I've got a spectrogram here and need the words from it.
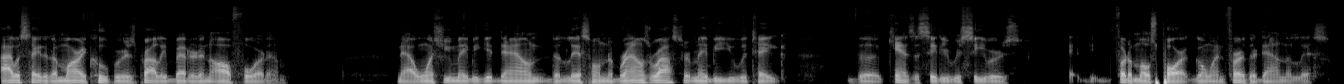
I would say that Amari Cooper is probably better than all four of them. Now, once you maybe get down the list on the Browns roster, maybe you would take the Kansas City receivers eh, for the most part going further down the list.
